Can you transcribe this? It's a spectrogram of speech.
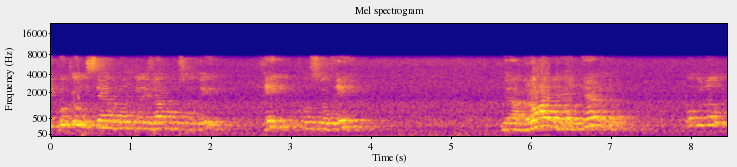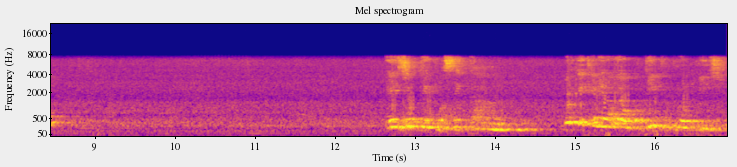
E por que um servo não pelejar com o seu rei? Rei com o seu rei? Pela glória eterna? Como não? Esse é o tempo aceitável. Por que, que ele é o tempo propício?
